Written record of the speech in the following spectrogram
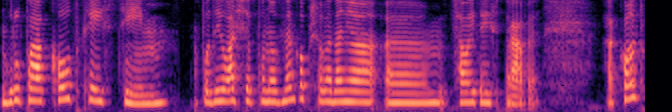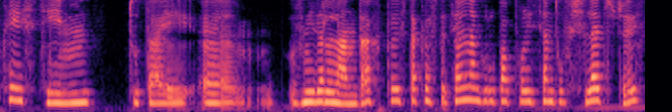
grupa Cold Case Team podjęła się ponownego przebadania całej tej sprawy. A Cold Case Team tutaj w Niderlandach to jest taka specjalna grupa policjantów śledczych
